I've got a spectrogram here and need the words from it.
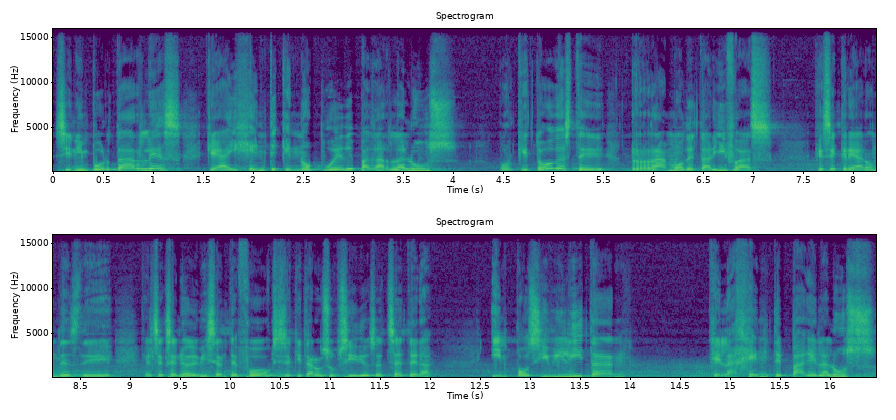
sin importarles que hay gente que no puede pagar la luz, porque todo este ramo de tarifas que se crearon desde el sexenio de Vicente Fox y se quitaron subsidios, etcétera, imposibilitan que la gente pague la luz.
